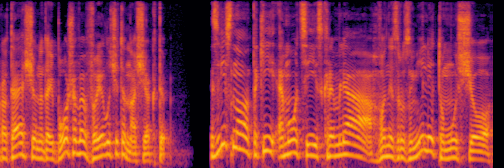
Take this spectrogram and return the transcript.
про те, що, не дай Боже, ви вилучите наші активи. Звісно, такі емоції з Кремля вони зрозумілі, тому що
